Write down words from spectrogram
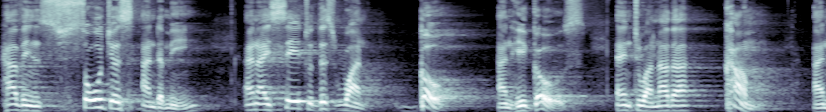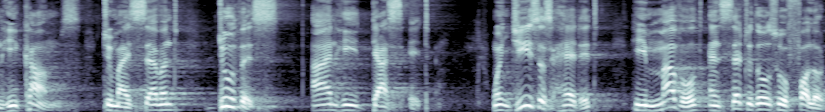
having soldiers under me, and I say to this one, Go, and he goes and to another, Come, and he comes. To my servant, Do this, and he does it. When Jesus heard it, he marveled and said to those who followed,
